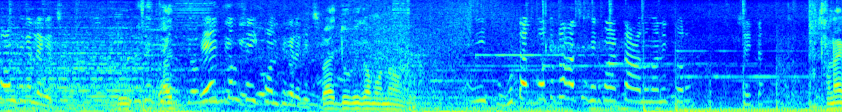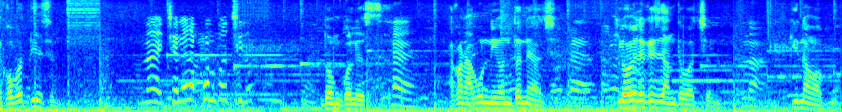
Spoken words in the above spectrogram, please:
কোন থেকে লেগেছে। একদম সেই কোন থেকে লেগেছে। প্রায় দু বিঘা মনে হবে ওই হুটার কতটা আছে সেরকম একটা আনুমানিক করো সেটা থানায় খবর দিয়েছেন? না ছেলেরা ফোন করছিল। দমকল এসছে। হ্যাঁ। এখন আগুন নিয়ন্ত্রণে আছে। হ্যাঁ। কীভাবে লেগেছে জানতে পারছেন না? না। কি নাম আপনার?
